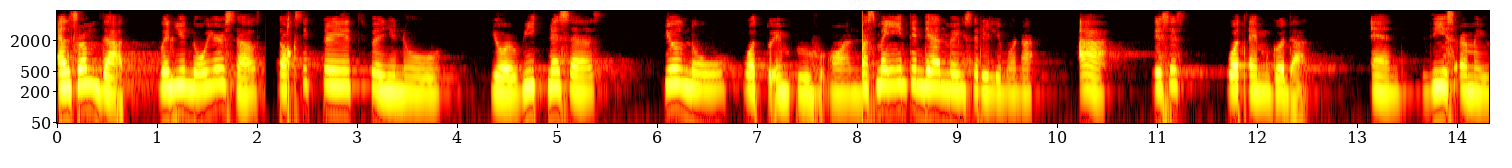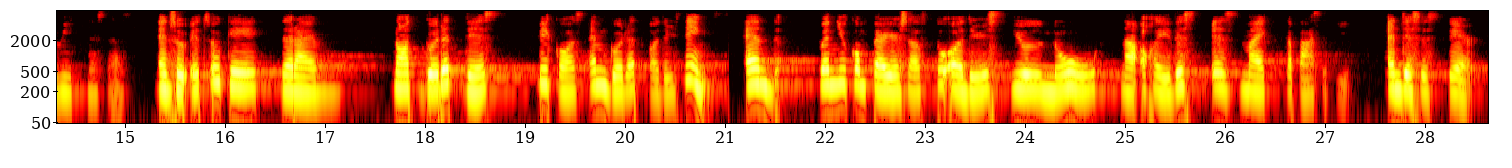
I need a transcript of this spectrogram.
And from that, when you know yourself, toxic traits, when you know your weaknesses, you'll know what to improve on. Mas maiintindihan mo yung sarili mo na, ah, this is what I'm good at. And these are my weaknesses. And so it's okay that I'm not good at this because I'm good at other things. And when you compare yourself to others, you'll know na, okay, this is my capacity. And this is theirs.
